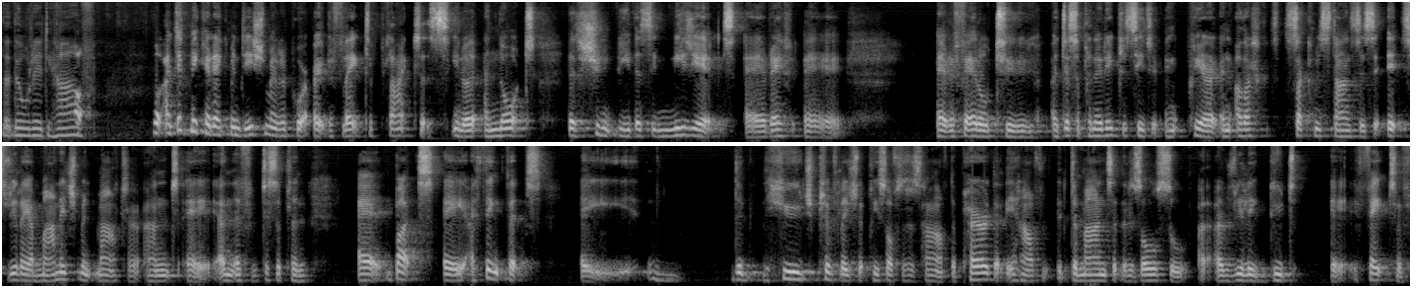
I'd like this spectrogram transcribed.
that they already have? Oh, well, I did make a recommendation in my report about reflective practice, you know, and not there shouldn't be this immediate uh, uh a referral to a disciplinary procedure in, where in other circumstances it's really a management matter and uh, and the discipline uh, but uh, I think that uh, the, the huge privilege that police officers have the power that they have it demands that there is also a, a really good uh, effective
